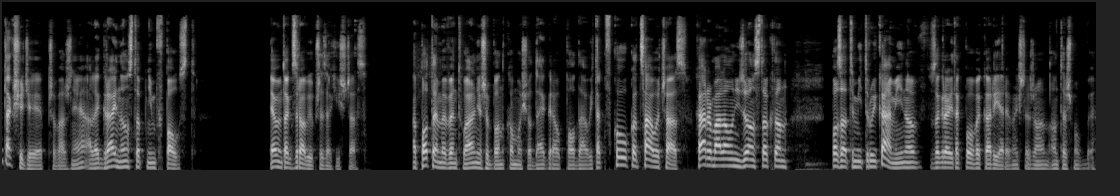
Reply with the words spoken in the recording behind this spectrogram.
I tak się dzieje przeważnie, ale graj non-stop nim w post. Ja bym tak zrobił przez jakiś czas. A potem ewentualnie, żeby on komuś odegrał, podał i tak w kółko cały czas. Karl Malone i John Stockton poza tymi trójkami, no zagrali tak połowę kariery. Myślę, że on, on też mógłby.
